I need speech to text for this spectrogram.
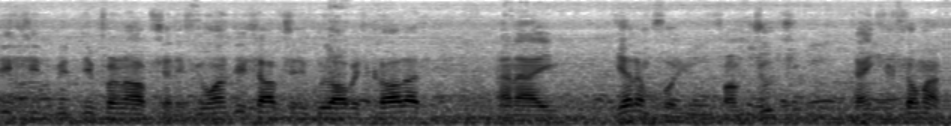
this is with different option. If you want this option, you could always call us, and I get them for you from Juki. Thank you so much.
